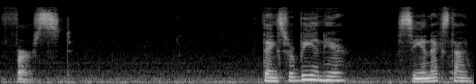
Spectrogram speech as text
first. Thanks for being here. See you next time.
